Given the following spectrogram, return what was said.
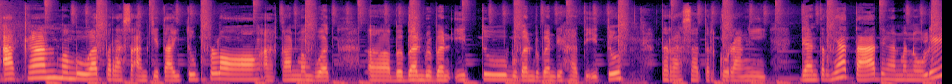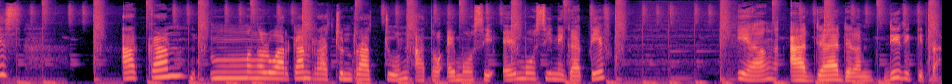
akan membuat perasaan kita itu plong, akan membuat eh, beban-beban uh, itu, beban-beban di hati itu terasa terkurangi. Dan ternyata dengan menulis akan mengeluarkan racun-racun atau emosi-emosi negatif yang ada dalam diri kita.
